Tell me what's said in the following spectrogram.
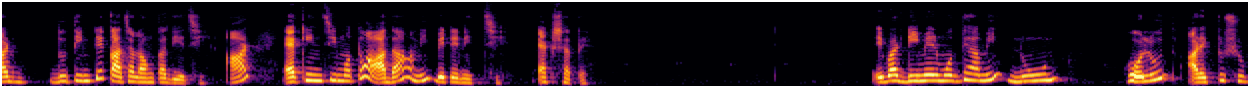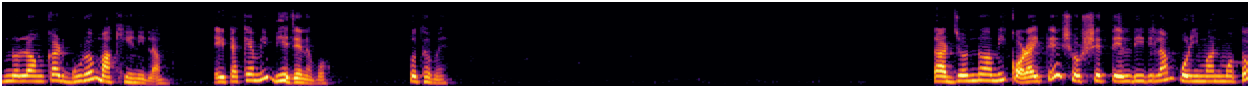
আর দু তিনটে কাঁচা লঙ্কা দিয়েছি। আর এক ইঞ্চি মতো আদা আমি বেটে নিচ্ছি একসাথে। এবার ডিমের মধ্যে আমি নুন, হলুদ আর একটু শুকনো লঙ্কার গুঁড়ো মাখিয়ে নিলাম। এটাকে আমি ভেজে নেব প্রথমে। তার জন্য আমি কড়াইতে সর্ষের তেল দিয়ে দিলাম পরিমাণ মতো।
